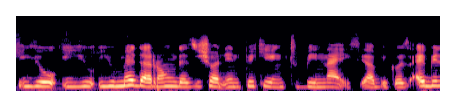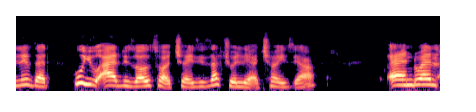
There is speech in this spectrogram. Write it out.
you you you made a wrong decision in picking to be nice yeah because i believe that who you are is also a choice it's actually a choice yeah. And when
